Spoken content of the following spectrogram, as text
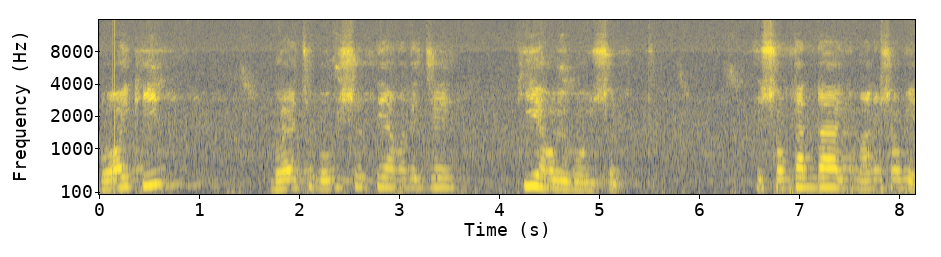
ভয় কি? ভয় হচ্ছে ভবিষ্যৎ নিয়ে আমাদের যে কি হবে ভবিষ্যৎ? এই সন্তানরা মানুষ হবে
